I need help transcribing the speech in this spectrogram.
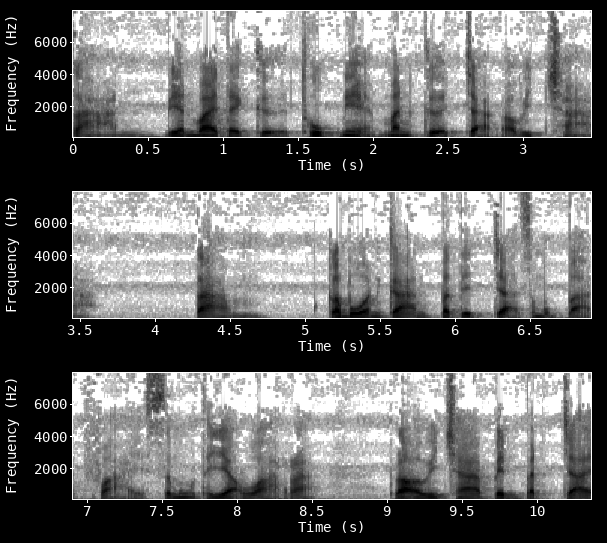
สาร เวียนว่ายแต่เกิดทุกเนี่ย มันเกิดจากอวิชชาตาม กระบวนการปฏิจจสมุปบาทฝ่าย สมุทยวาระ เพราะอาวิชชาเป็นปัจจัย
